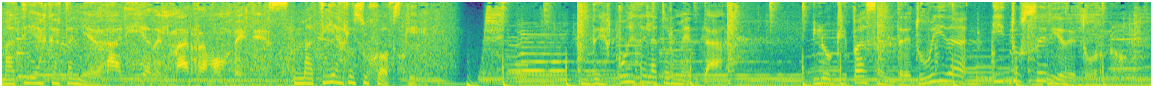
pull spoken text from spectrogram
Matías Castañeda. María del Mar Ramón Vélez. Matías Rosuchowski. Después de la tormenta. Lo que pasa entre tu vida y tu serie de turno.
